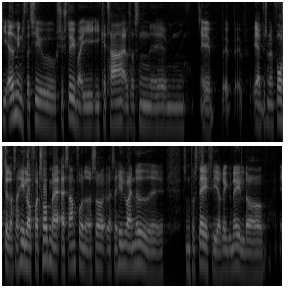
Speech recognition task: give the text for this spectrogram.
de administrative systemer i, i Katar, altså sådan, øh, øh, ja, hvis man forestiller sig helt op fra toppen af, af samfundet, og så altså hele vejen ned øh, sådan på statsligt og regionalt og ja,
